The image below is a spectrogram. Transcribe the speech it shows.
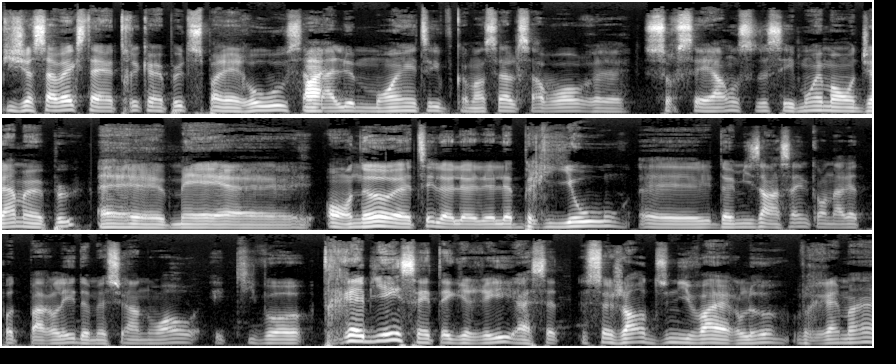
Puis je savais que c'était un truc un peu de super-héros, ça m'allume moins, tu sais, vous commencez à le savoir euh, sur séance, c'est moins mon jam un peu. Euh, mais euh, on a, tu sais, le, le, le, brio de mise en scène qu'on n'arrête pas de parler de Monsieur Noir et qui va très bien s'intégrer à cette, ce genre d'univers-là. Vraiment,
